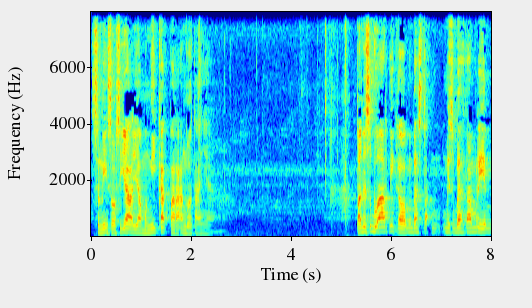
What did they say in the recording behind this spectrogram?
seni sosial yang mengikat para anggotanya. Pada sebuah artikel, Misbah Tamrin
